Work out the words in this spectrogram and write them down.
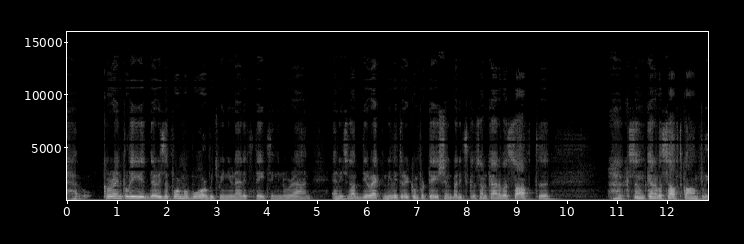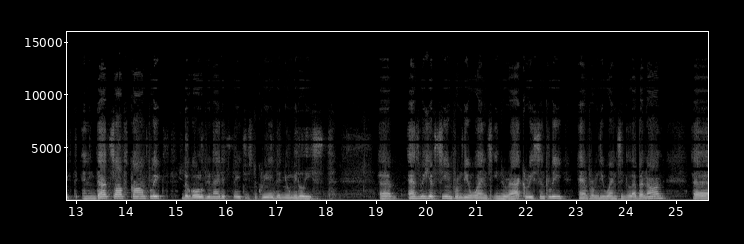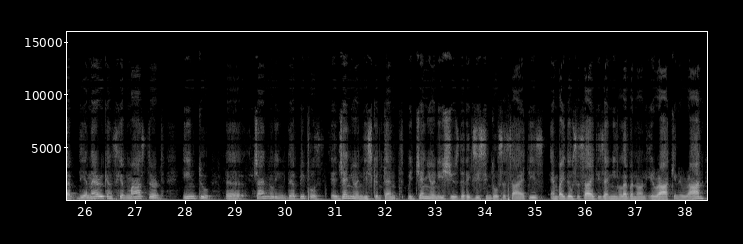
currently there is a form of war between United States and Iran, and it's not direct military confrontation, but it's some kind of a soft, uh, some kind of a soft conflict. And in that soft conflict, the goal of United States is to create the new Middle East. Uh, as we have seen from the events in Iraq recently and from the events in Lebanon, uh, the Americans have mastered into uh, channeling the people's uh, genuine discontent with genuine issues that exist in those societies, and by those societies I mean Lebanon, Iraq, and Iran,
